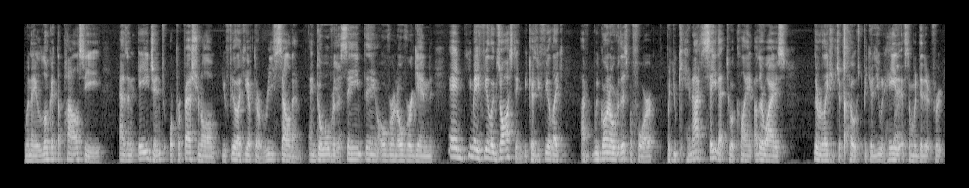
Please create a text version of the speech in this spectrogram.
when they look at the policy as an agent or professional, you feel like you have to resell them and go over the same thing over and over again. And you may feel exhausting because you feel like we've gone over this before, but you cannot say that to a client. Otherwise, the relationship's toast because you would hate right. it if someone did it for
